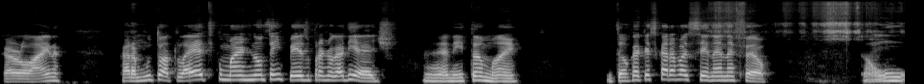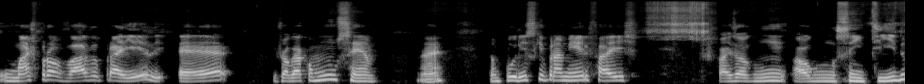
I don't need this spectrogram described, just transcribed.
Carolina. cara muito atlético, mas não tem peso para jogar de edge, né, nem tamanho. Então, o que é que esse cara vai ser na NFL? Então, o mais provável para ele é jogar como um Sam, né? Então, por isso que para mim ele faz faz algum, algum sentido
